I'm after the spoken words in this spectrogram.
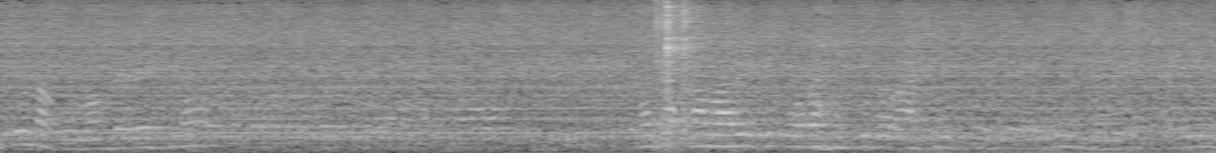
itu nak mau beres lah. Masa kemarin itu orang kudu asli ini banyak ini.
